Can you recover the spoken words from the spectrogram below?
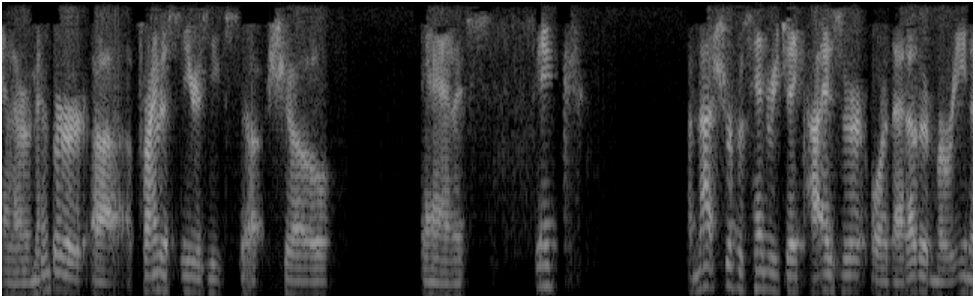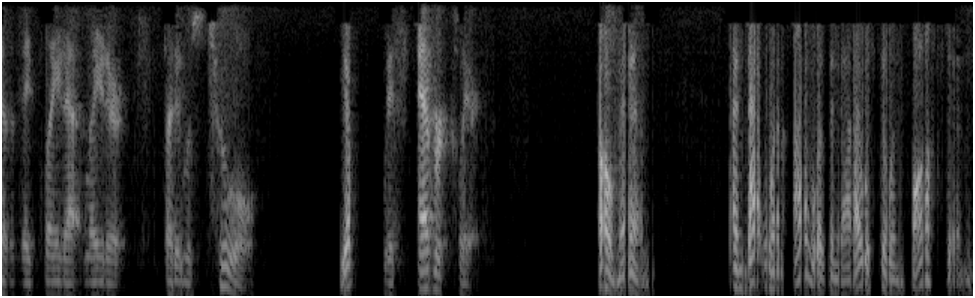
And I remember uh, a Primus New Year's Eve show, and I think I'm not sure if it was Henry J. Kaiser or that other marina that they played at later, but it was Tool. Yep. With Everclear. Oh man, and that one I wasn't at. I was still in Boston.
